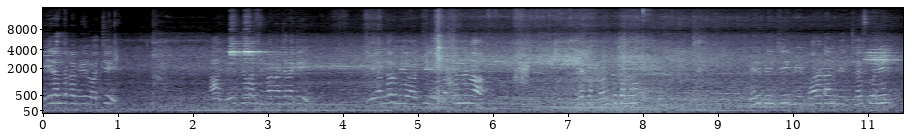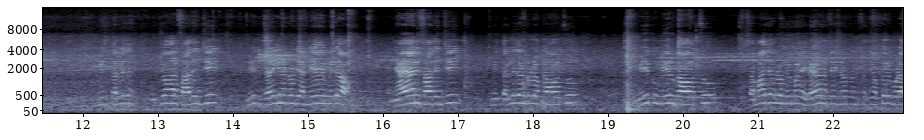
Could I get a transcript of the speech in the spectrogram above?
మీరంతటా మీరు వచ్చి ఆ నిరుద్యోగ సింహగర్జనకి మీరందరూ మీరు వచ్చి స్వచ్ఛందంగా మీ యొక్క ప్రముఖతను వినిపించి మీ పోరాటాన్ని మీరు చేసుకొని మీ తల్లి ఉద్యోగాలు సాధించి మీకు జరిగినటువంటి అన్యాయం మీద న్యాయాన్ని సాధించి మీ తల్లిదండ్రులకు కావచ్చు మీకు మీరు కావచ్చు సమాజంలో మిమ్మల్ని హేళన చేసినటువంటి ప్రతి ఒక్కరికి కూడా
